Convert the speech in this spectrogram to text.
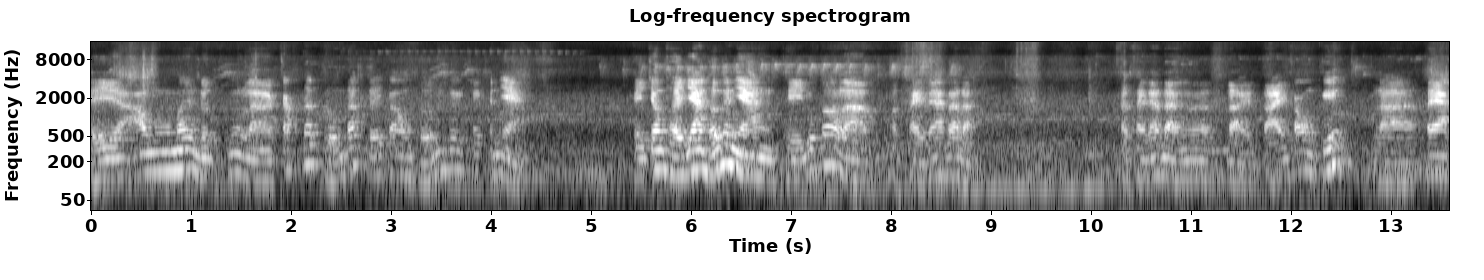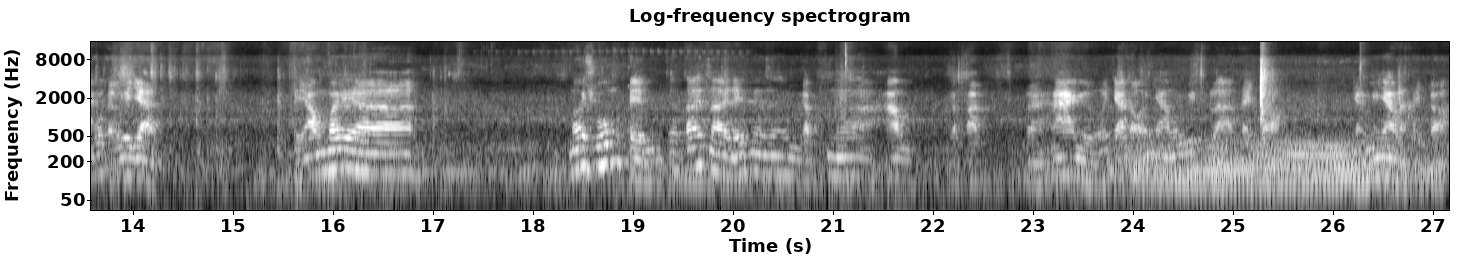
Thì ông mới được là cấp đất ruộng đất để cho ông hưởng cái, cái căn nhà. Thì trong thời gian hưởng căn nhà thì lúc đó là Phật thầy ra ra đời Phật thầy ra đời, đời tại có ông kiến là tan của tự bây giờ. Thì ông mới ờ, mới xuống tìm tới nơi để gặp ờ, ông gặp Phật. Và hai người mới trao đổi nhau mới biết là thầy trò nhận với nhau là thầy trò.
